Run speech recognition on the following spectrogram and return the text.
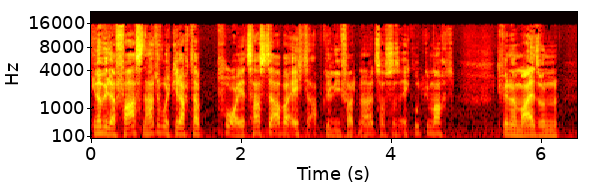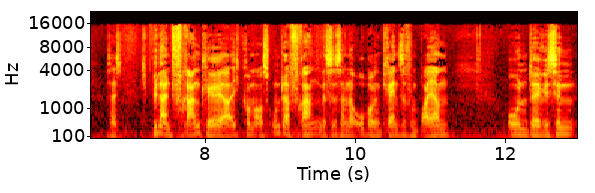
immer wieder Phasen hatte, wo ich gedacht habe, boah, jetzt hast du aber echt abgeliefert, ne? Jetzt hast du das echt gut gemacht. Ich bin normal so ein das heißt, ich bin ein Franke, ja, ich komme aus Unterfranken, das ist an der oberen Grenze von Bayern. Und äh, wir sind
